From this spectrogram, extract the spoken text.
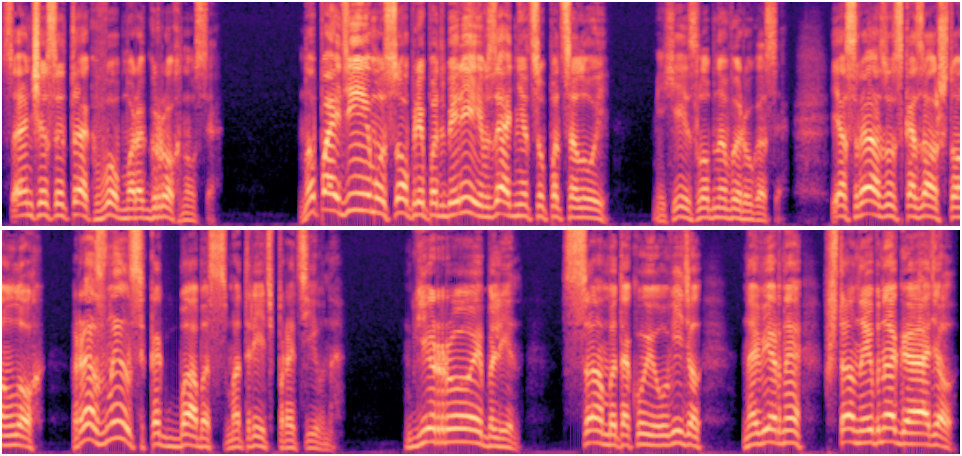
Санчес и так в обморок грохнулся. «Ну пойди ему сопли подбери и в задницу поцелуй!» Михей злобно выругался. «Я сразу сказал, что он лох. Разнылся, как баба, смотреть противно». «Герой, блин! Сам бы такую увидел, наверное, в штаны б нагадил!»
